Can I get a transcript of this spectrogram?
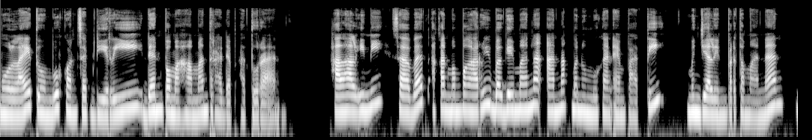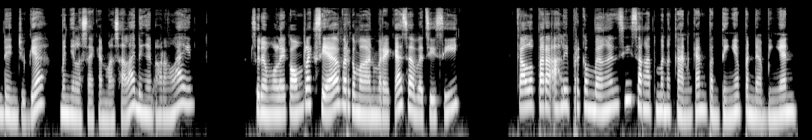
Mulai tumbuh konsep diri dan pemahaman terhadap aturan. Hal-hal ini, sahabat, akan mempengaruhi bagaimana anak menumbuhkan empati, menjalin pertemanan, dan juga menyelesaikan masalah dengan orang lain. Sudah mulai kompleks ya perkembangan mereka, sahabat sisi. Kalau para ahli perkembangan sih sangat menekankan pentingnya pendampingan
